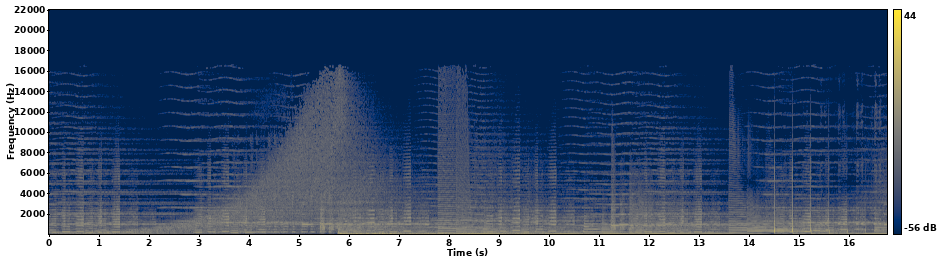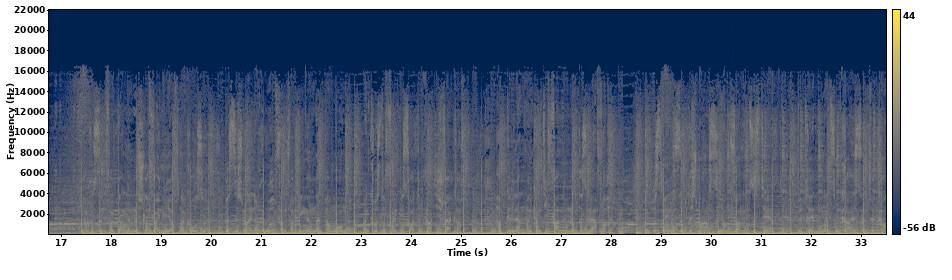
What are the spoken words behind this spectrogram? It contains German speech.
Jahre sind vergangen, ich Schlaf ein wie auf einer Mars hier im Sonnensystem. Wir treten uns im Kreis und wir kommen.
